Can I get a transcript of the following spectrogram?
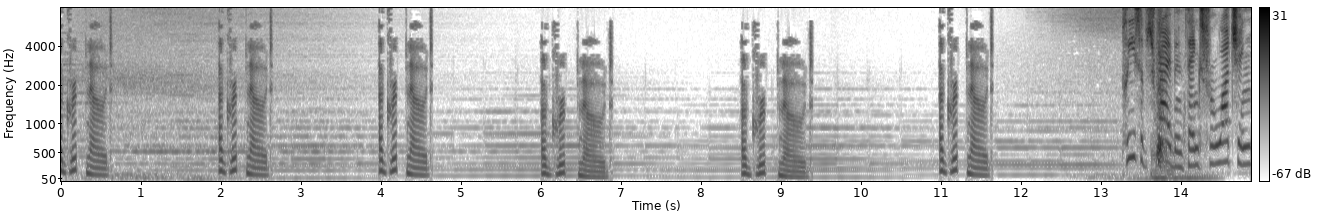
Agrypnode. A grip node. Agrypnode. A grip node. Agrypnode. A grip node. Please subscribe and thanks for watching.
